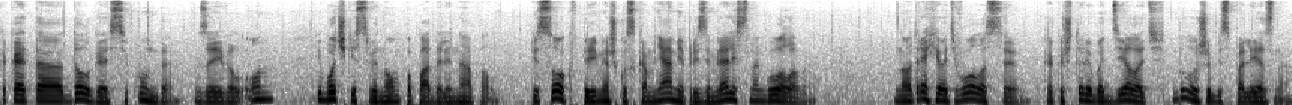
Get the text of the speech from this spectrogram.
«Какая-то долгая секунда», — заявил он, и бочки с вином попадали на пол. Песок вперемешку с камнями приземлялись на головы. Но отряхивать волосы, как и что-либо делать, было уже бесполезно.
